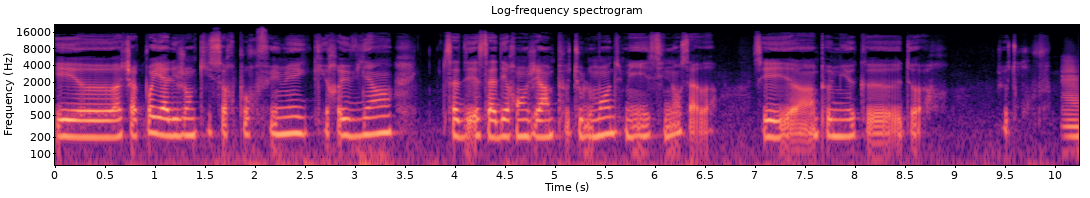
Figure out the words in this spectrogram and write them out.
Et à chaque fois il y a les gens qui sortent pour fumer, qui reviennent. Ça, ça dérangeait un peu tout le monde, mais sinon ça va. C'est un peu mieux que dehors, je trouve. Après,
